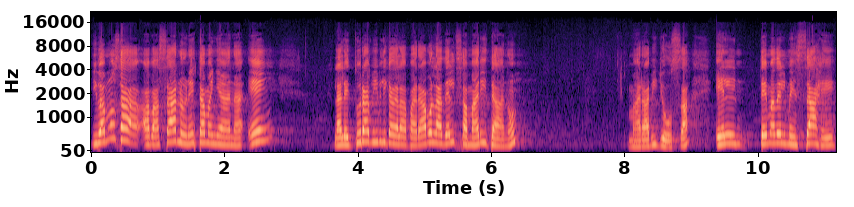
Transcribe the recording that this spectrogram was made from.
Y vamos a, a basarnos en esta mañana en la lectura bíblica de la parábola del samaritano maravillosa. El tema del mensaje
